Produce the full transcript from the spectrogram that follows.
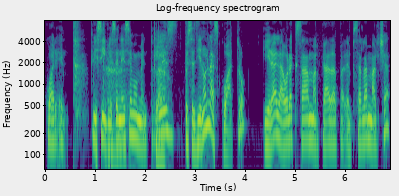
40 visibles en ah, ese momento. Entonces, pues se dieron las cuatro y era la hora que estaba marcada para empezar la marcha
